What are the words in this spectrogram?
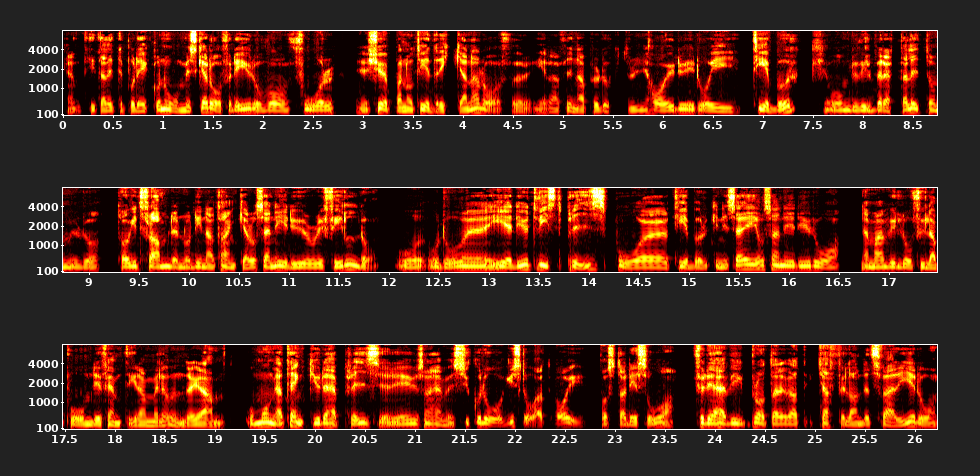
kan titta lite på det ekonomiska då, för det är ju då vad får eh, köparna och tedrickarna då för era fina produkter? Ni har ju det då i teburk och om du vill berätta lite om hur du har tagit fram den och dina tankar och sen är det ju refill då. Och, och då eh, är det ju ett visst pris på eh, teburken i sig och sen är det ju då när man vill då fylla på om det är 50 gram eller 100 gram. Och många tänker ju det här priset, det är ju så här med psykologiskt då, att oj, kostar det så? För det här vi pratade om att kaffelandet Sverige då,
